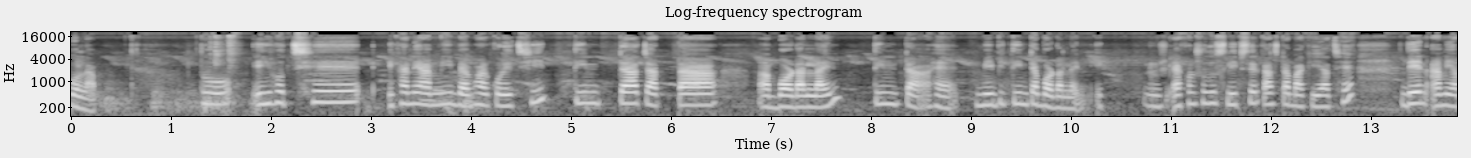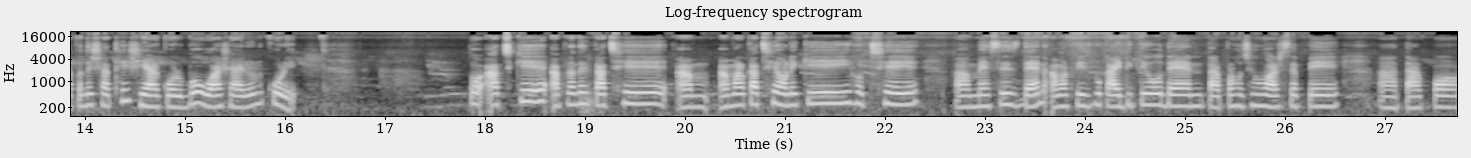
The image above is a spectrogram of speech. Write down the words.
গোলাপ। তো এই হচ্ছে, এখানে আমি ব্যবহার করেছি তিনটা, চারটা বর্ডার লাইন তিনটা হ্যাঁ মেবি তিনটা বর্ডার লাইন এখন শুধু স্লিপসের কাজটা বাকি আছে। দেন আমি আপনাদের সাথে শেয়ার করব ওয়াশ আয়রন করে। তো আজকে আপনাদের কাছে আমার কাছে অনেকেই হচ্ছে মেসেজ দেন, আমার ফেসবুক আইডিতেও দেন, তারপর হচ্ছে হোয়াটসঅ্যাপে তারপর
